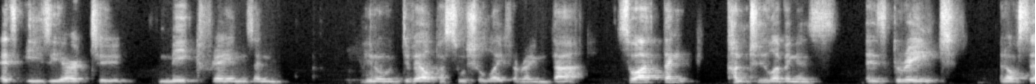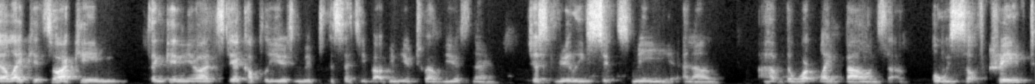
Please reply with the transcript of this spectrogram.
it's easier to make friends and you know develop a social life around that so i think country living is is great and obviously i like it so i came thinking, you know, I'd stay a couple of years and move to the city, but I've been here 12 years now. Just really suits me and I'll have the work life balance that I've always sort of craved.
